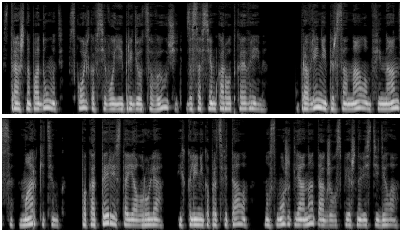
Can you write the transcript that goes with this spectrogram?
Страшно подумать, сколько всего ей придется выучить за совсем короткое время. Управление персоналом, финансы, маркетинг. Пока Терри стоял у руля, их клиника процветала, но сможет ли она также успешно вести дела?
